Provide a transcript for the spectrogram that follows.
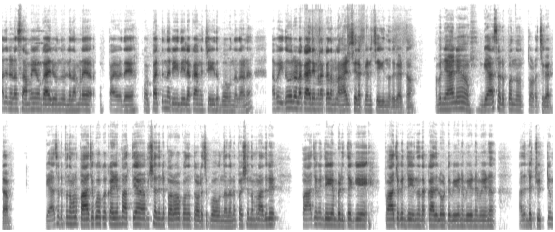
അതിനുള്ള സമയവും കാര്യമൊന്നുമില്ല നമ്മളെ പറ്റുന്ന രീതിയിലൊക്കെ അങ്ങ് ചെയ്തു പോകുന്നതാണ്. അപ്പോൾ ഇതുപോലുള്ള കാര്യങ്ങളൊക്കെ നമ്മൾ ആഴ്ചയിലൊക്കെയാണ് ചെയ്യുന്നത് കേട്ടോ. അപ്പോൾ ഞാൻ ഗ്യാസ് അടുപ്പൊന്ന് തുടച്ച് കേട്ടാം. ഗ്യാസ് അടുപ്പ് നമ്മൾ പാചകമൊക്കെ കഴിയുമ്പോൾ അത്യാവശ്യം അതിന്റെ പുറമൊക്കെ ഒന്ന് തുടച്ച് പോകുന്നതാണ്. പക്ഷേ നമ്മൾ അതിൽ പാചകം ചെയ്യുമ്പോഴത്തേക്ക് പാചകം ചെയ്യുന്നതൊക്കെ അതിലോട്ട് വീണ് വീണ് വീണ് അതിന്റെ ചുറ്റും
